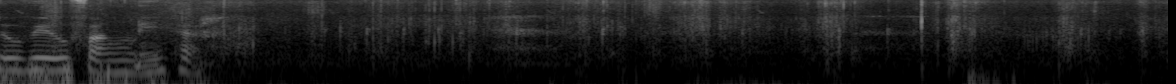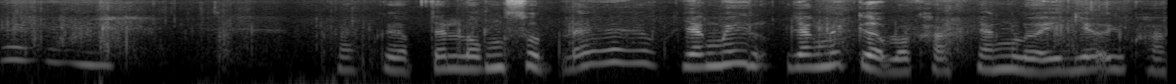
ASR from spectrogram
ดูวิวฝั่งนี้ค่ะเกือบจะลงสุดแล้ว ยังไม่ยังไม่เกือบหรอกค่ะ ยังเหลืออีกเยอะอยู่ค่ะ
